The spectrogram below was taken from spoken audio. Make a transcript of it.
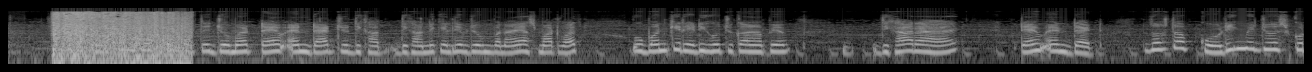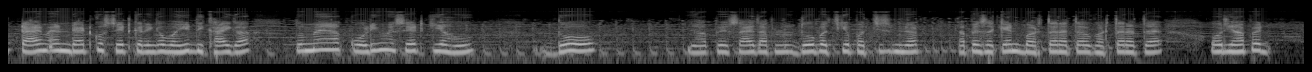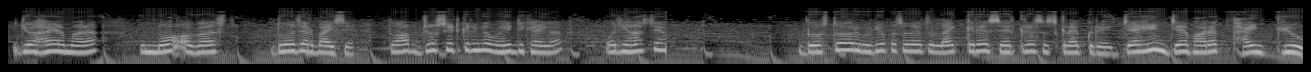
जो हमारा टाइम एंड डेट जो दिखा, दिखाने के लिए जो हम बनाए स्मार्ट वॉच वो बन के रेडी हो चुका है। यहाँ पे दिखा रहा है टाइम एंड डेट तो दोस्तों आप कोडिंग में जो इसको टाइम एंड डेट को सेट करेंगे, वही दिखाएगा। तो मैं यहाँ कोडिंग में सेट किया हूँ। दो, यहाँ पे शायद आप लोग दो बज के पच्चीस मिनट, यहाँ पे सेकेंड बढ़ता रहता है और घटता रहता है। और यहाँ पे जो है हमारा नौ अगस्त 2022 है। तो आप जो सेट करेंगे, वही दिखाएगा। और यहाँ से दोस्तों, अगर वीडियो पसंद आए तो लाइक करें शेयर करें सब्सक्राइब करें। जय हिंद, जय भारत। Thank you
